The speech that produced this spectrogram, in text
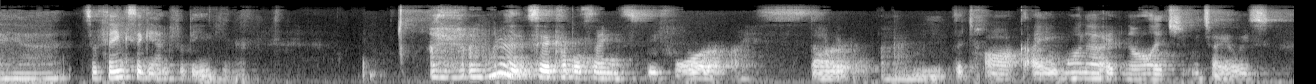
I, uh, so thanks again for being here. I, I want to say a couple things before I start um, the talk. I want to acknowledge, which I always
